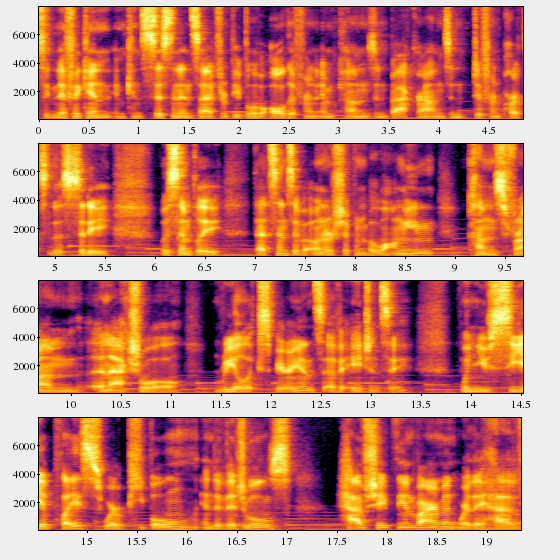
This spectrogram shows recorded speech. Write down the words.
significant and consistent insight from people of all different incomes and backgrounds in different parts of the city was simply that sense of ownership and belonging comes from an actual real experience of agency. When you see a place where people, individuals, have shaped the environment, where they have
